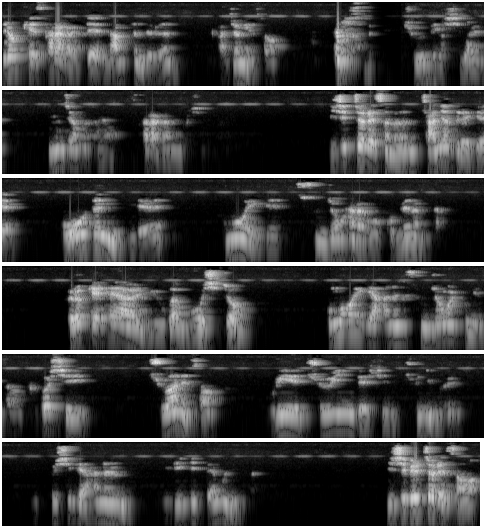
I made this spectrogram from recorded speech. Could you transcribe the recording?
이렇게 살아갈 때 남편들은 가정에서 주 대심을 인정하며 살아가는 것입니다. 20절에서는 자녀들에게 모든 일에 부모에게 순종하라고 고면합니다. 그렇게 해야 할 이유가 무엇이죠? 부모에게 하는 순종을 통해서 그것이 주 안에서 우리의 주인 되신 주님을 기쁘시게 하는 일이기 때문입니다. 21절에서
